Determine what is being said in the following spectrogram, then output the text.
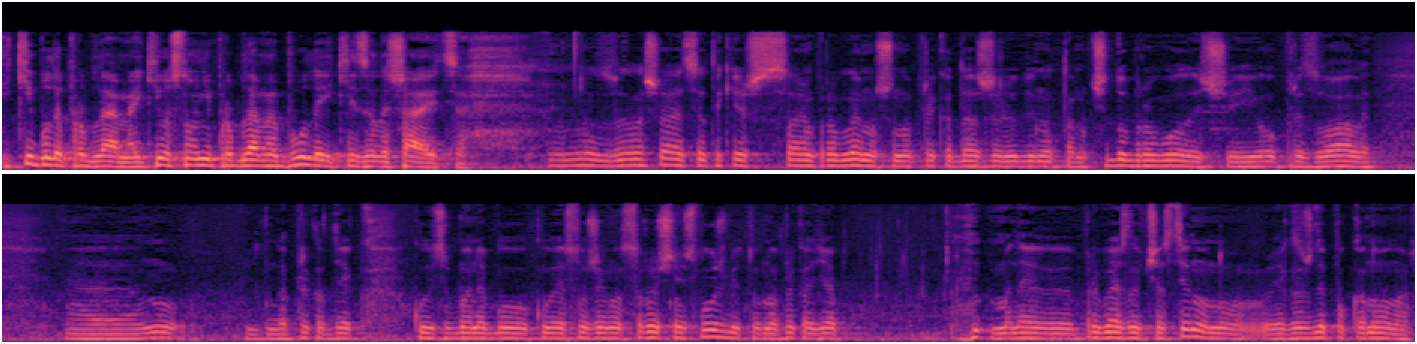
Які були проблеми? Які основні проблеми були, які залишаються? Ну, залишаються такі ж самі проблеми, що, наприклад, навіть людина там чи доброволець, чи його призвали. Е, ну, наприклад, як колись у мене було, коли я служив на срочній службі, то, наприклад, я, мене привезли в частину, ну, як завжди по канонах,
